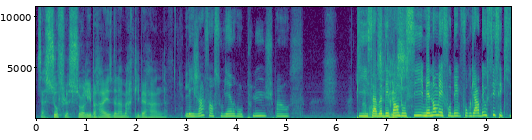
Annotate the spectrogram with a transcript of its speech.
ça souffle sur les braises de la marque libérale? Les gens s'en souviendront plus, je pense. Puis Ah bon, ça va dépendre triste. aussi. Mais non, mais il faut, dé- faut regarder aussi c'est qui,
